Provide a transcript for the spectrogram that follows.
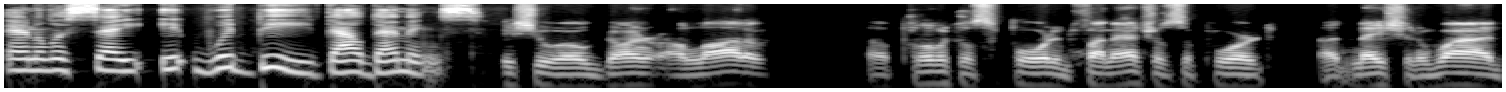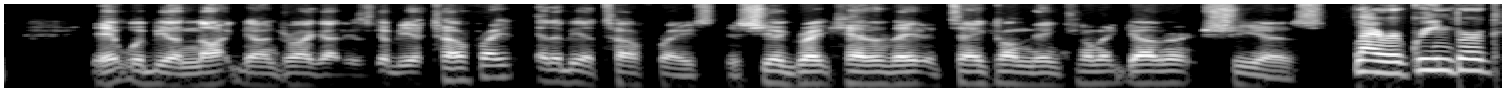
Analysts say it would be Val Demings. She will garner a lot of uh, political support and financial support uh, nationwide. It would be a knockdown drag out. It's going to be a tough race. It'll be a tough race. Is she a great candidate to take on the incumbent governor? She is. Lyra Greenberg,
